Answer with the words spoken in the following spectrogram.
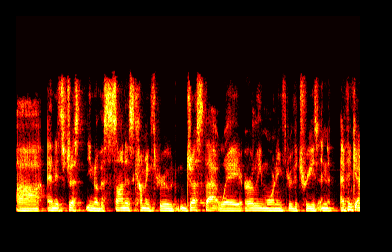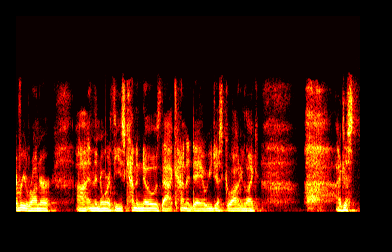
Uh, and it's just you know the sun is coming through just that way early morning through the trees and i think every runner uh, in the northeast kind of knows that kind of day where you just go out and you're like i just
